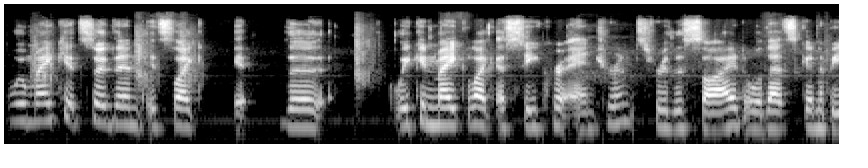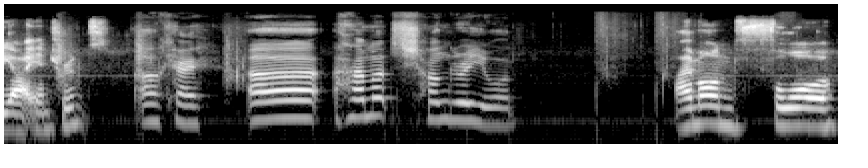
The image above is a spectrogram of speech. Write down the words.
we'll make it so then it's like it, the we can make like a secret entrance through the side, or that's going to be our entrance. okay. Uh, how much hunger are you on? I'm on four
